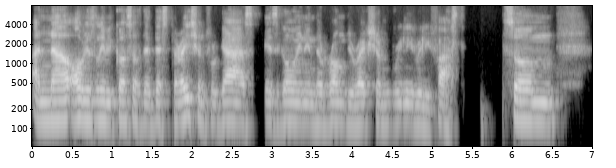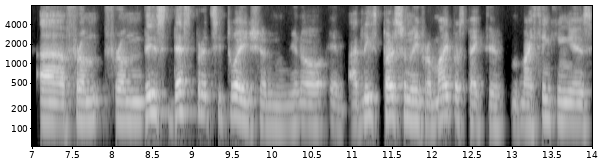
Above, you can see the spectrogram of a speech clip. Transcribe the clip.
And now obviously because of the desperation for gas is going in the wrong direction really really fast. So um, uh, from from this desperate situation, you know, at least personally from my perspective, my thinking is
